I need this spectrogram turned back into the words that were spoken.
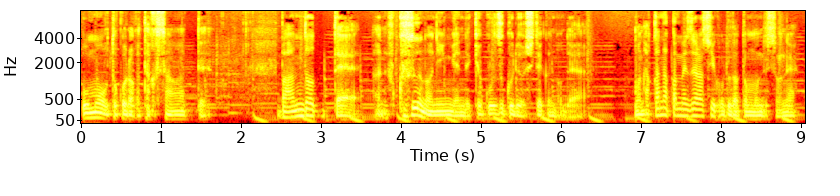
思うところがたくさんあって。バンドってあの複数の人間で曲作りをしていくので、もうなかなか珍しいことだと思うんですよね。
